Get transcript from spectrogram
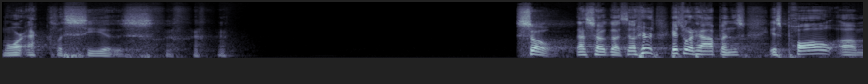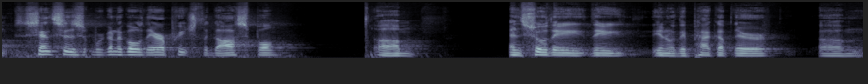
More ecclesias. so that's how it goes. Now here, here's what happens: is Paul um, senses we're going to go there, preach the gospel, um, and so they they you know they pack up their um,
